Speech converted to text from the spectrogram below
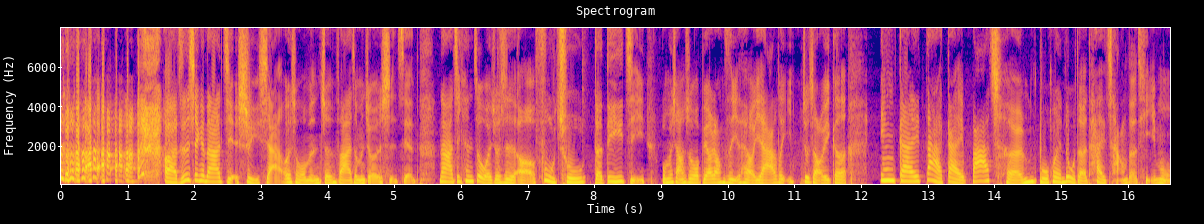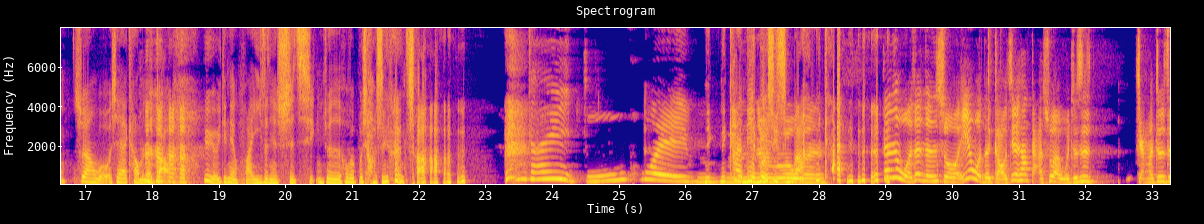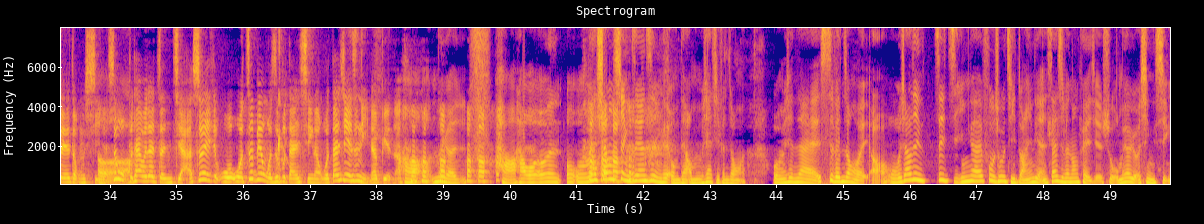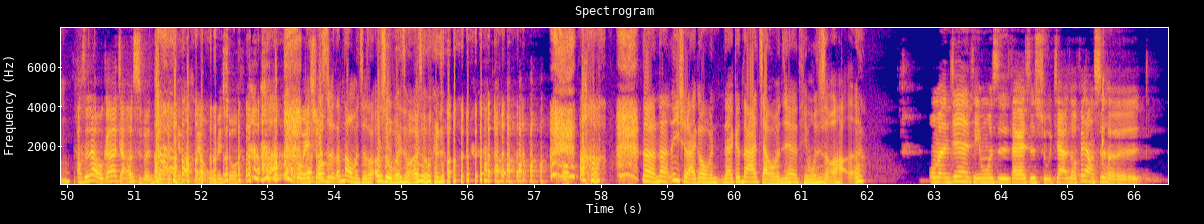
好啦，只是先跟大家解释一下，为什么我们蒸发这么久的时间。那今天作为就是呃付出的第一集，我们想说不要让自己太有压力，就找一个。应该大概八成不会录得太长的题目，虽然我现在看我们的稿，又有一点点怀疑这件事情，就是会不会不小心很长？应该不会。你你看，你也没有信心吧？你看，但是我认真说，因为我的稿基本上打出来，我就是。讲的就是这些东西，哦、所以我不太会再增加，所以我我这边我是不担心了，我担心的是你那边的。哦，那个好好，我我们我我们相信这件事情可以。我们等下，我们现在几分钟了？我们现在四分钟而已哦。我相信这集应该付出集短一点，三十分钟可以结束。我们要有信心。哦，现在我刚刚讲二十分钟，天哪，没有，我没说，我没说。二十，那我们只说二十五分钟，二十五分钟。哦、那那一起来跟我们来跟大家讲，我们今天的题目是什么？好了。我们今天的题目是，大概是暑假的时候非常适合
